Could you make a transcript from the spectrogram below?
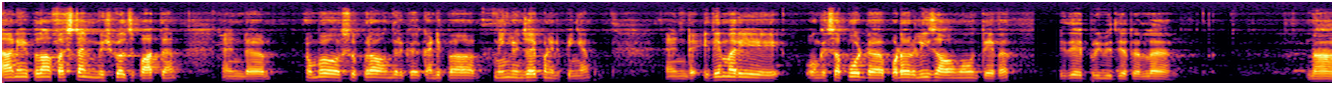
நானே இப்போ தான் ஃபஸ்ட் டைம் விஷுவல்ஸ் பார்த்தேன். அண்ட் uh, ரொம்ப சூப்பராக வந்திருக்கு. கண்டிப்பாக நீங்களும் என்ஜாய் பண்ணியிருப்பீங்க அண்ட் இதே மாதிரி உங்கள் சப்போர்ட் படம் ரிலீஸ் ஆகவும் தேவை. இதே ப்ரீவியூ தியேட்டரில் நான்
